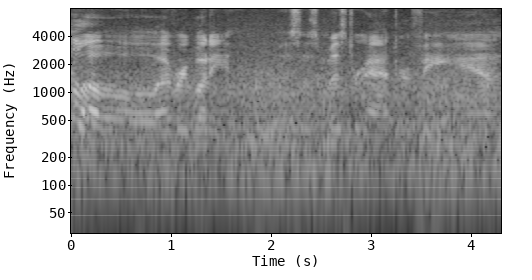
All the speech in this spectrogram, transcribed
Hello, everybody. This is Mr. Atrophy, and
